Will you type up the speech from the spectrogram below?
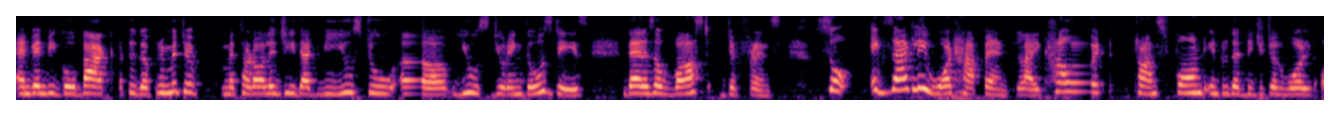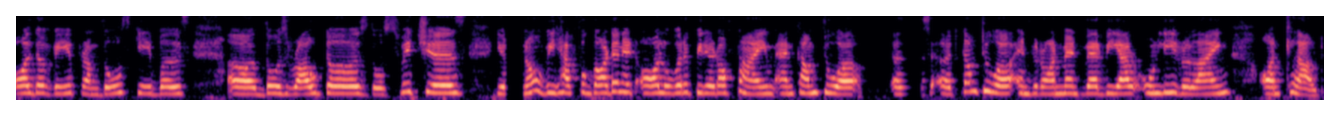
and when we go back to the primitive methodology that we used to uh, use during those days, there is a vast difference. So exactly what happened, like how it transformed into the digital world all the way from those cables uh, those routers those switches you know we have forgotten it all over a period of time and come to a, a, a come to a environment where we are only relying on cloud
